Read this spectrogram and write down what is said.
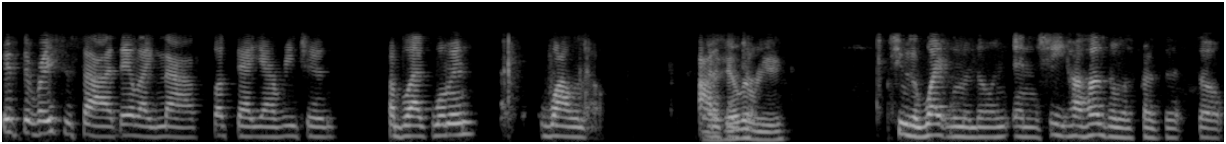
if the racist side they're like, nah, fuck that, y'all reaching a black woman, wilding out. Out And of control. Hillary, She was a white woman though, and, and she her husband was president, so.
